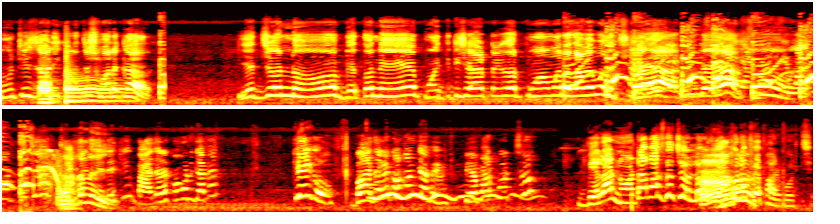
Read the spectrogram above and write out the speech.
নোটিশ জারি করেছে সরকার। এর জন্য বেতনে পঁয়ত্রিশ হাজার টাকার পোয়া মারা যাবে বলেছে। হ্যাঁ, দিলে, শোন, দেখালে। দেখি বাজারে কখন যাবে? কে গো? বাজারে কখন যাবে? পেপার পড়ছো? বেলা নটা বাজতে চলল এখনও পেপার পড়ছে।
